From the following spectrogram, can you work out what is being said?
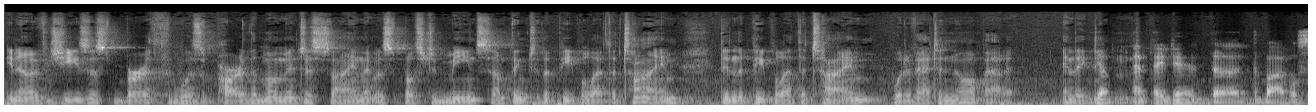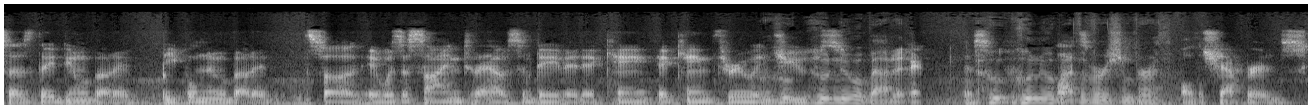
You know, if Jesus' birth was a part of the momentous sign that was supposed to mean something to the people at the time, then the people at the time would have had to know about it. And they didn't. Yep, and they did. The the Bible says they knew about it. People knew about it. So it was a sign to the house of David. It came it came through in who, Jews. Who knew about it? Who, who knew about the virgin birth? All the shepherds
